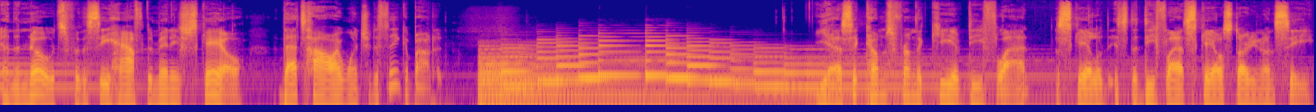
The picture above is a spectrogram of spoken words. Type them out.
and the notes for the C half diminished scale, that's how I want you to think about it. Yes, it comes from the key of D flat, the scale of, it's the D flat scale starting on C,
